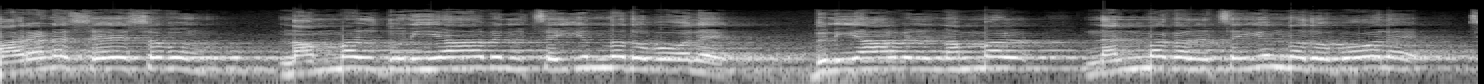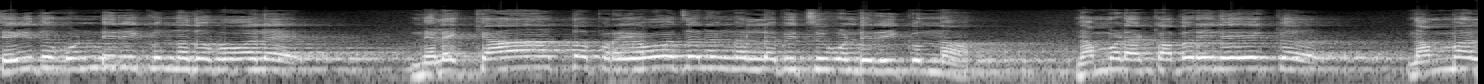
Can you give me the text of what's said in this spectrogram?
മരണശേഷവും നമ്മൾ ദുനിയാവിൽ ചെയ്യുന്നത് പോലെ ദുനിയാവിൽ നമ്മൾ നന്മകൾ ചെയ്യുന്നത് പോലെ ചെയ്തുകൊണ്ടിരിക്കുന്നത് പോലെ നിലയ്ക്കാത്ത പ്രയോജനങ്ങൾ ലഭിച്ചുകൊണ്ടിരിക്കുന്ന നമ്മുടെ കബറിലേക്ക് നമ്മൾ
